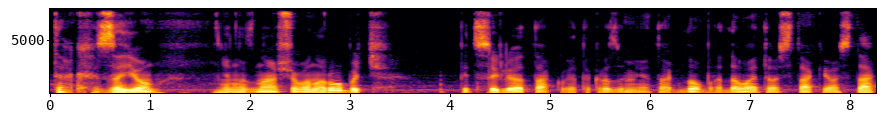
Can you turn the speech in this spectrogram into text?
Так, Зайон. Я не знаю, що вона робить. Підсилює атаку, я так розумію. Так, добре, давайте ось так і ось так.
